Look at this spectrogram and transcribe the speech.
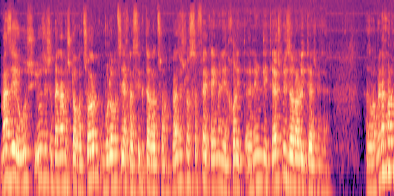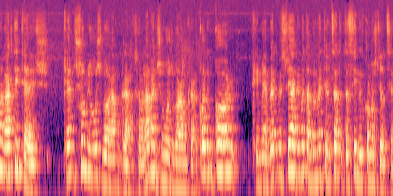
מה זה ייאוש? ייאוש זה שבן אדם יש לו רצון והוא לא מצליח להשיג את הרצון. ואז יש לו ספק האם אני יכול להתייאש מזה או לא להתייאש מזה. אז רבי נחמן אומר אל תתייאש. כן, שום ייאוש בעולם כלל. עכשיו, למה אין שום ייאוש בעולם כלל? קודם כל, כי מהיבט מסוים, אם אתה באמת תרצה, אתה תשיג את כל מה שתרצה.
